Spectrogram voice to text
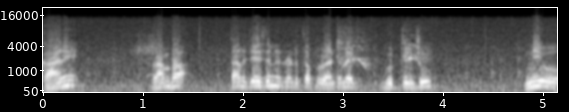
కానీ రంభ తను చేసినటువంటి తప్పు వెంటనే గుర్తించి నీవు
